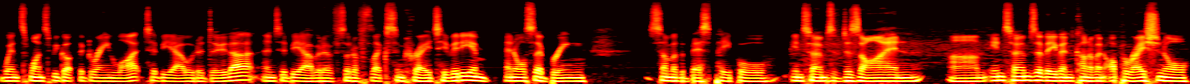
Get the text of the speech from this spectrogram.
once once we got the green light to be able to do that and to be able to sort of flex some creativity and and also bring some of the best people in terms of design, um, in terms of even kind of an operational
